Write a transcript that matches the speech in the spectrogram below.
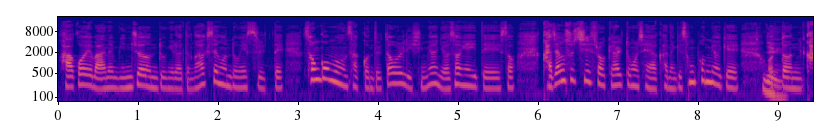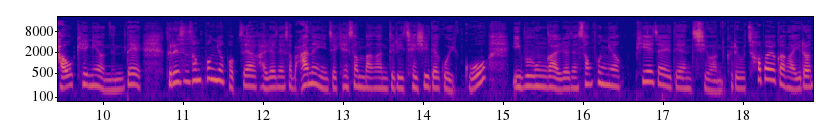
과거에 많은 민주화 운동이라든가 학생 운동 했을 때 성고문 사건들 떠올리시면 여성에 대해서 가장 수치스럽게 활동을 제약하는 게 성폭력의 예. 어떤 가혹행위였는데 그래서 성폭력 법제와 관련해서 많은 이제 개선 방안들이 제시되고 있고 이 부분과 관련해서 성폭력 피해자에 대한 지원 그리고 그리고 처벌 강화 이런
